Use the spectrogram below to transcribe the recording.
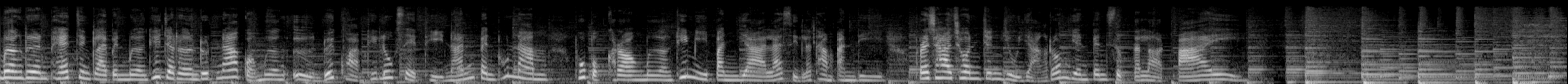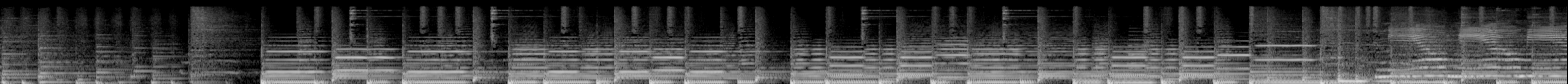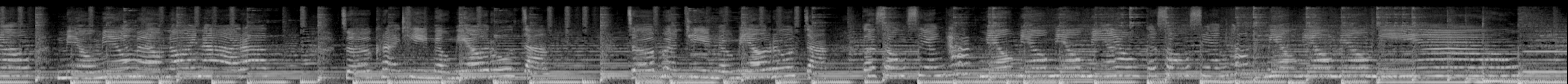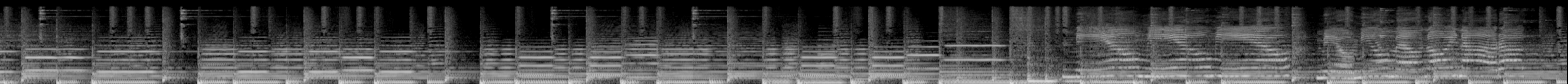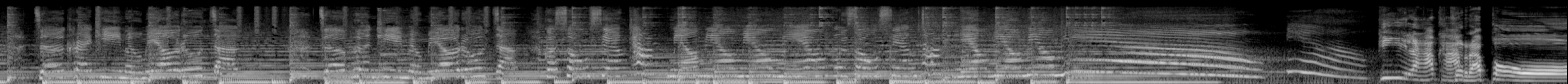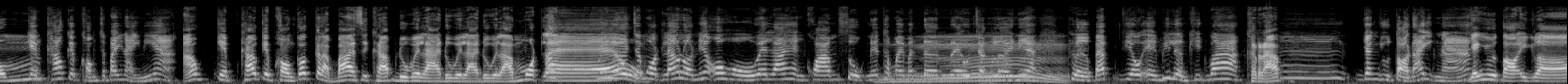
เมืองเรือนเพชรจึงกลายเป็นเมืองที่เจริญรุดหน้ากว่าเมืองอื่น ด้วยความที่ลูกเศรษฐีนั้นเป็นผู้นำผู้ปกครองเมืองที่มีปัญญาและศีลธรรมอันดี ประชาชนจึงอยู่อย่างร่มเย็นเป็นสุขตลอดไป เจอใครที่เมียวเมียว ครับครับผม เก็บข้าวเก็บของจะไปไหนเนี่ย เอาเก็บข้าวเก็บของก็กลับบ้านสิครับ ดูเวลาดูเวลาดูเวลาหมดแล้เววลาจะหมดแล้วเหรอเนี่ยโอ้โห เวลาแห่งความสุขเนี่ยทำไมมันเดินเร็วจังเลยเนี่ยอืมเผลอแป๊บเดียวเองพี่เหลือมคิดว่าครับอืมยังอยู่ต่อได้อีกนะ ยังอยู่ต่ออีกเหรอ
